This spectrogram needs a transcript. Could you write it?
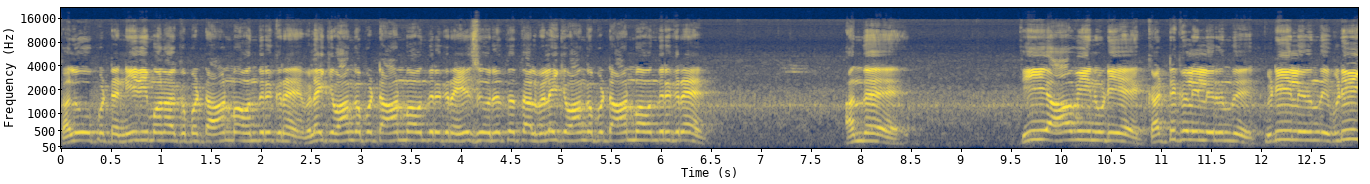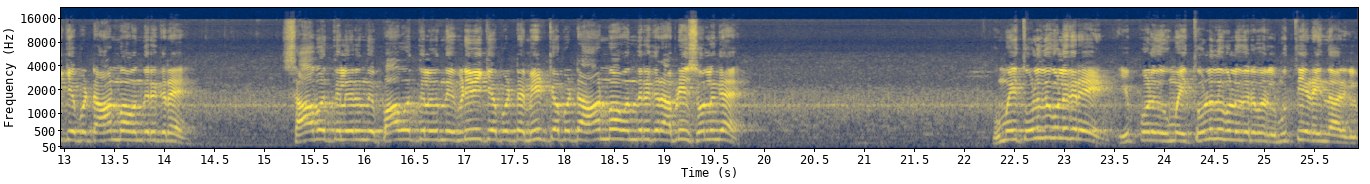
கழுவப்பட்ட நீதிமானாக்கப்பட்ட ஆன்மா வந்திருக்கிறேன். விலைக்கு வாங்கப்பட்ட ஆன்மா வந்திருக்கிறேன். இயேசுவின் இரத்தத்தால் விலைக்கு வாங்கப்பட்ட ஆன்மா வந்திருக்கிறேன். அந்த தீய ஆவியினுடைய கட்டுகளிலிருந்து பிடியிலிருந்து விடுவிக்கப்பட்ட ஆன்மா வந்திருக்கிறேன். சாபத்திலிருந்து பாவத்திலிருந்து விடுவிக்கப்பட்ட மீட்கப்பட்ட ஆன்மா வந்திருக்கிற அப்படி சொல்லுங்க. உம்மை தொழுது கொள்கிறேன். இப்பொழுது உம்மை தொழுது கொள்கிறவர்கள் முத்தி அடைந்தார்கள்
